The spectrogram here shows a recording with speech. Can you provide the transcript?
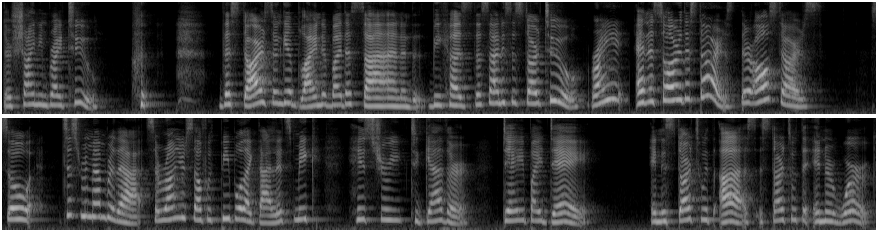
They're shining bright too. the stars don't get blinded by the sun and the, because the sun is a star too right? And so are the stars. They're all stars. So just remember that. Surround yourself with people like that. Let's make history together day by day and it starts with us, it starts with the inner work.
